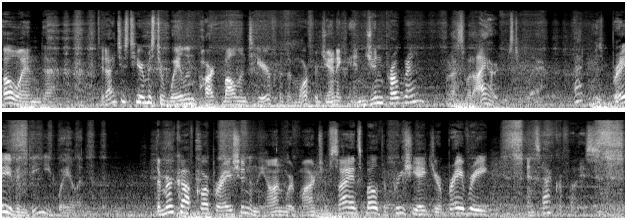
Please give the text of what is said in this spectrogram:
Oh, and uh, did I just hear Mr. Waylon Park volunteer for the Morphogenic Engine program? Well, that's what I heard, Mr. Blaire. Brave indeed, Waylon. The Murkoff Corporation and the Onward March of Science both appreciate your bravery and sacrifice.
